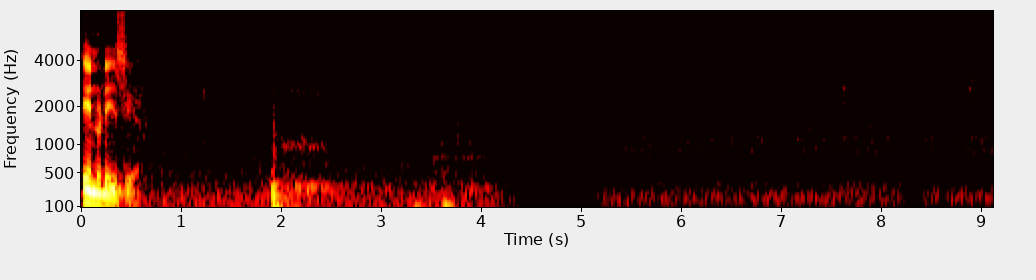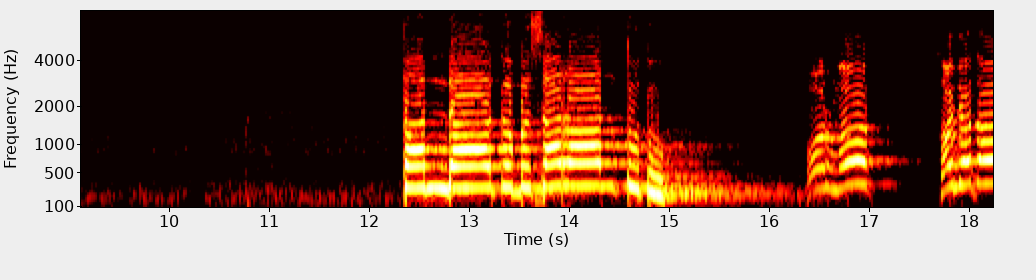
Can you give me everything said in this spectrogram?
Indonesia. Tanda kebesaran tutup. Hormat senjata.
